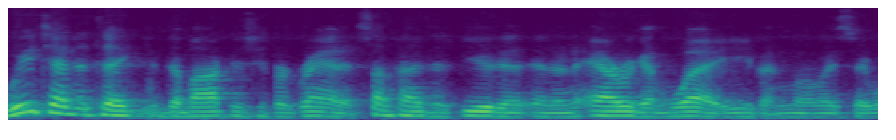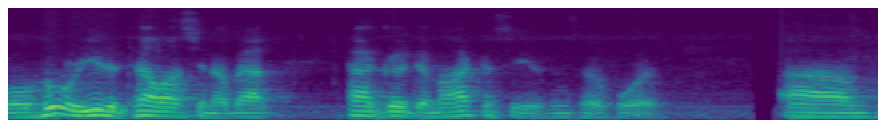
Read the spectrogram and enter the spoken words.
we tend to take democracy for granted. Sometimes it's viewed in, in, an arrogant way, even when we say, well, who are you to tell us, you know, about how good democracy is and so forth. Um,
